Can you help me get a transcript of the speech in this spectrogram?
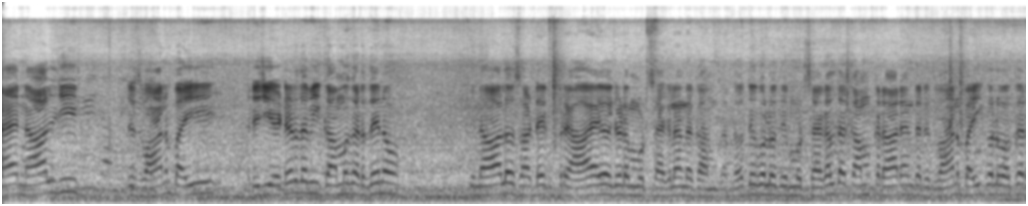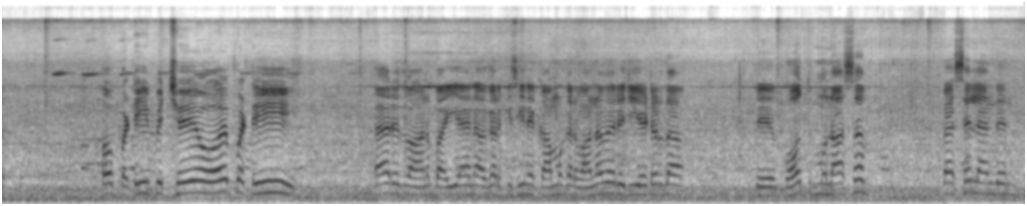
ਐ ਨਾਲ ਜੀ ਰਿਜ਼ਵਾਨ ਭਾਈ ਰੇਜੀਏਟਰ ਦਾ ਵੀ ਕੰਮ ਕਰਦੇ ਨੇ ਤੇ ਨਾਲ ਉਹ ਸਾਡੇ ਇੱਕ ਭਰਾ ਹੈ ਉਹ ਜਿਹੜਾ ਮੋਟਰਸਾਈਕਲਾਂ ਦਾ ਕੰਮ ਕਰਦਾ। ਉਹਦੇ ਕੋਲੋਂ ਤੇ ਮੋਟਰਸਾਈਕਲ ਦਾ ਕੰਮ ਕਰਾ ਰਹੇ ਨੇ ਤੇ ਰਿਜ਼ਵਾਨ ਭਾਈ ਕੋਲੋਂ ਅਗਰ ਉਹ ਪੱਟੀ ਪਿੱਛੇ ਓਏ ਪੱਟੀ। ਐ ਰਿਜ਼ਵਾਨ ਭਾਈ ਐਨ ਅਗਰ ਕਿਸੇ ਨੇ ਕੰਮ ਕਰਵਾਉਣਾ ਹੋਵੇ ਰੇਜੀਏਟਰ ਦਾ ਤੇ ਬਹੁਤ ਮੁਨਾਸਬ ਪੈਸੇ ਲੈਂਦੇ ਨੇ।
